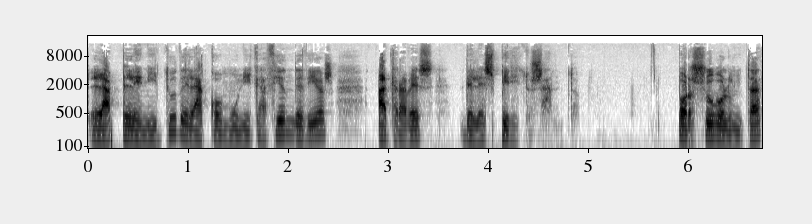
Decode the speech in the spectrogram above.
la plenitud de la comunicación de Dios a través del Espíritu Santo. Por su voluntad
